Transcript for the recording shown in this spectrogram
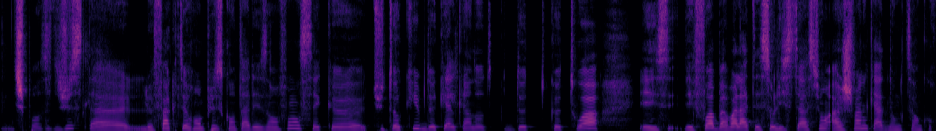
je pense juste le facteur en plus quand tu as des enfants, c'est que tu t'occupes de quelqu'un d'autre que toi. Et des fois, ben voilà, tes sollicitations H24. Donc, tu encore,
